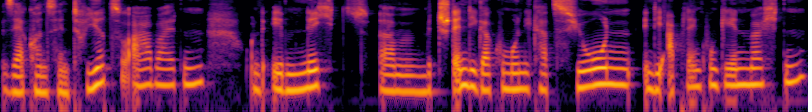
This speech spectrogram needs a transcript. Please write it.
sehr konzentriert zu arbeiten und eben nicht ähm, mit ständiger Kommunikation in die Ablenkung gehen möchten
